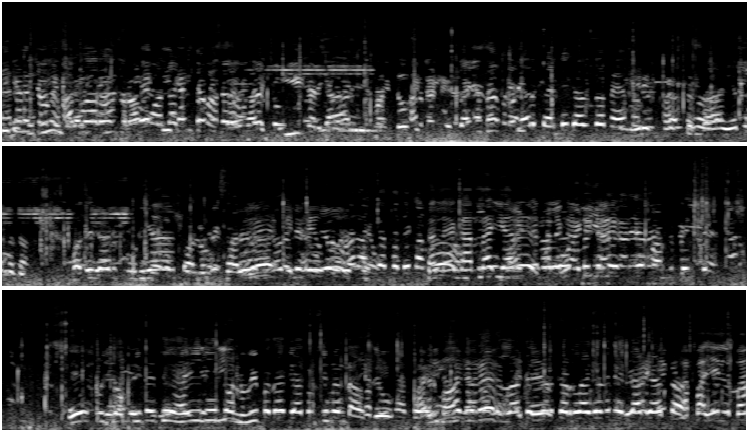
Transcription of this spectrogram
ਕਹਿਣਾ ਚਾਹੁੰਦੇ ਸਰ ਕੀ ਕਹਿਣਾ ਚਾਹੁੰਦੇ ਸਰ? ਕੀ ਪਹਿਲੀ ਗੱਲ ਤਾਂ ਮੈਂ ਤੁਹਾਨੂੰ ਗੱਲ ਦੱਸਾਂ ਇਹ ਤਾਂ ਬਤਾ ਫਤਿਹਗੜ੍ਹ ਕੁੜੀਆਂ ਤੁਹਾਨੂੰ ਵੀ ਸਾਰੇ ਥੱਲੇ ਕਰ ਲੈ ਯਾਰ। ਇਹ ਕੋਈ ਚੌਕੀ ਤੇ ਇੱਥੇ ਹੈ ਹੀ ਨਹੀਂ ਤੁਹਾਨੂੰ ਵੀ ਪਤਾ ਜਾਂ ਤੁਸੀਂ ਮੈਨੂੰ ਦੱਸ ਦਿਓ। ਫਿਰ ਬਾਅਦ ਗੱਲਾਂ ਕਲੀਅਰ ਕਰ ਲਾਂਗੇ ਤੇ ਇਦਾਂ ਕਹਿਤਾ ਭਾਜੀ ਲਬਾਂ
